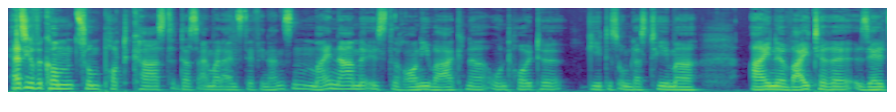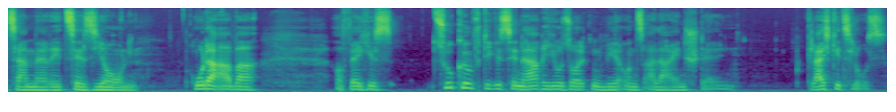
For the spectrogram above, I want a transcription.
Herzlich willkommen zum Podcast Das Einmaleins der Finanzen. Mein Name ist Ronny Wagner und heute geht es um das Thema eine weitere seltsame Rezession. Oder aber auf welches zukünftige Szenario sollten wir uns alle einstellen. Gleich geht's los.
